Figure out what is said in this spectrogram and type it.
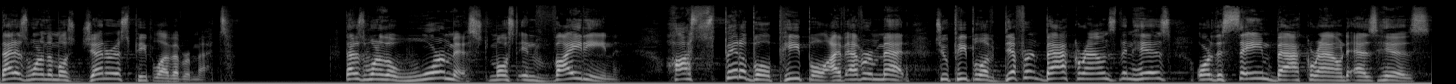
that is one of the most generous people I've ever met. That is one of the warmest, most inviting, hospitable people I've ever met to people of different backgrounds than his or the same background as his.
